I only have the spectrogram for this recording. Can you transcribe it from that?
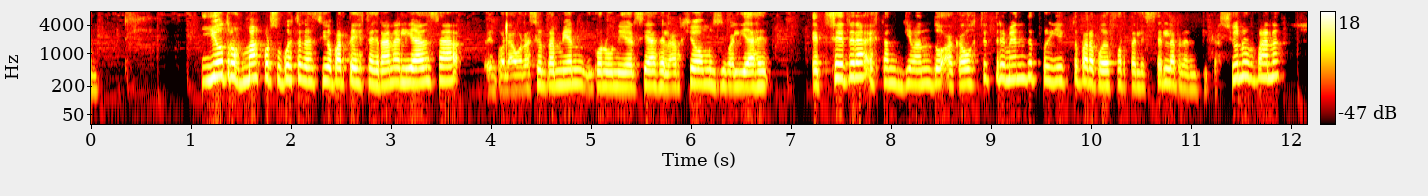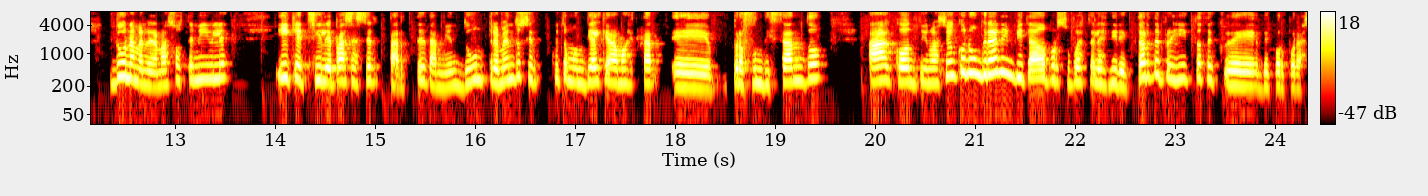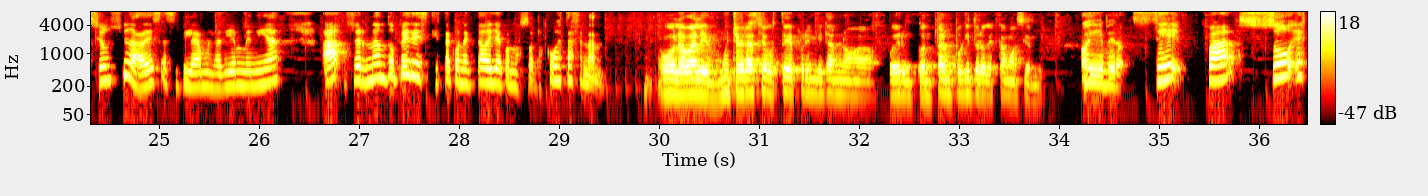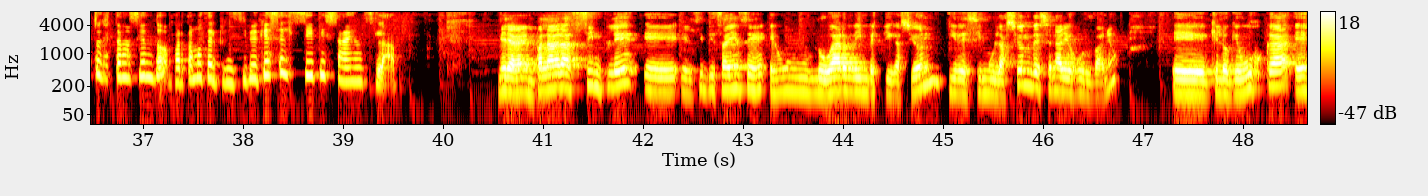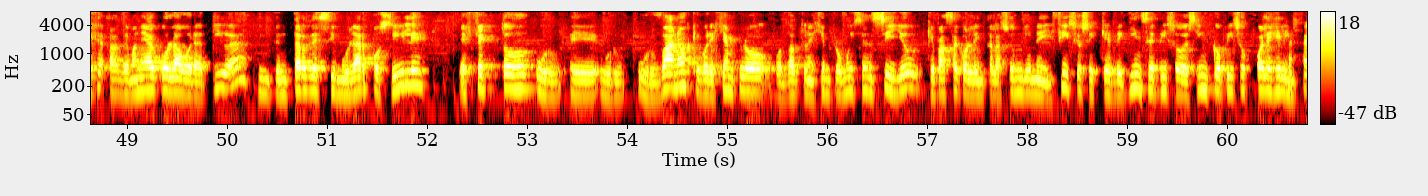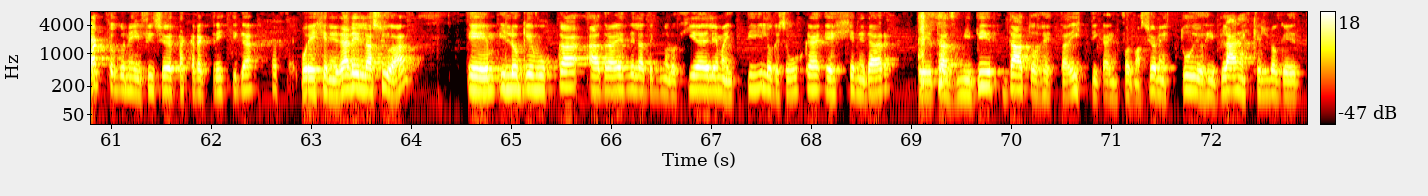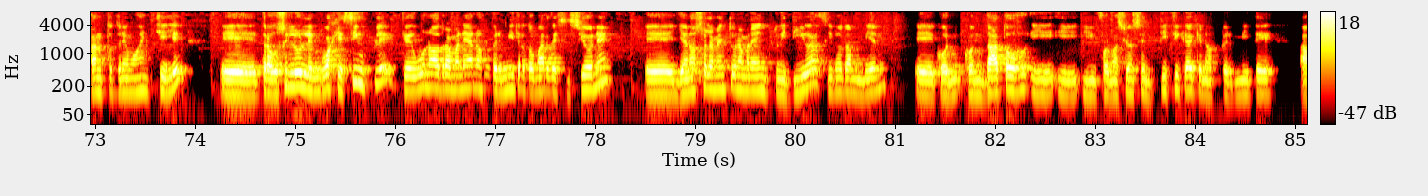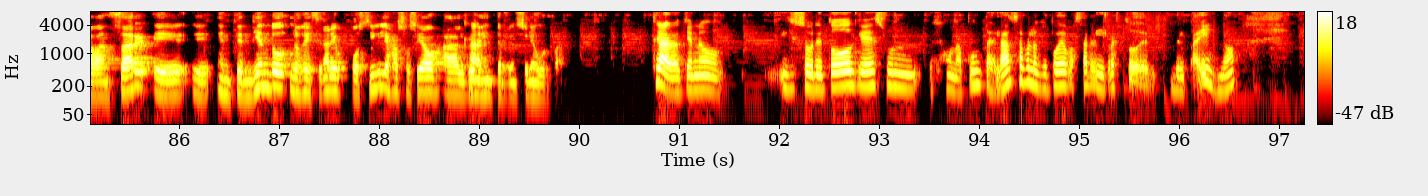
y otros más, por supuesto, que han sido parte de esta gran alianza, en colaboración también con universidades de la región, municipalidades, etcétera, están llevando a cabo este tremendo proyecto para poder fortalecer la planificación urbana de una manera más sostenible y que Chile pase a ser parte también de un tremendo circuito mundial que vamos a estar eh, profundizando a continuación con un gran invitado, por supuesto, él es director de proyectos de, Corporación Ciudades, así que le damos la bienvenida a Fernando Pérez, que está conectado ya con nosotros. ¿Cómo está, Fernando? Hola, Vale, muchas gracias a ustedes por invitarnos a poder contar un poquito lo que estamos haciendo. Oye, pero se pasó esto que están haciendo, partamos del principio, ¿qué es el City Science Lab? Mira, en palabras simples, eh, el City Science es, un lugar de investigación y de simulación de escenarios urbanos, eh, que lo que busca es de manera colaborativa intentar de simular posibles efectos eh, urbanos, que por ejemplo, por darte un ejemplo muy sencillo, ¿qué pasa con la instalación de un edificio? Si es que es de 15 pisos, o de 5 pisos, ¿cuál es el impacto que un edificio de estas características puede generar en la ciudad? Eh, y lo que busca a través de la tecnología del MIT, lo que se busca es generar, eh, transmitir datos, estadísticas, información, estudios y planes, que es lo que tanto tenemos en Chile, eh, traducirlo en un lenguaje simple que de una u otra manera nos permita tomar decisiones, ya no solamente de una manera intuitiva, sino también con, datos e información científica que nos permite avanzar entendiendo los escenarios posibles asociados a algunas intervenciones urbanas. Claro, que no, y sobre todo que es, un, una punta de lanza para lo que puede pasar en el resto del, país, ¿no?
